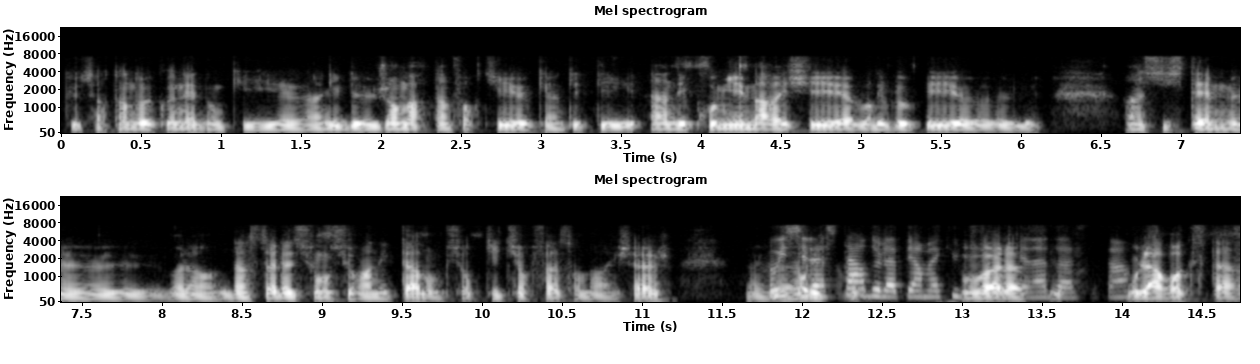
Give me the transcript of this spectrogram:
que certains doivent connaître, donc qui est un livre de Jean-Martin Fortier, qui a été un des premiers maraîchers à avoir développé le, un système euh, voilà, d'installation sur un hectare, donc sur petite surface en maraîchage. Euh, oui, c'est la star de la permaculture voilà, au Canada, c'est ça? Ou la rockstar.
